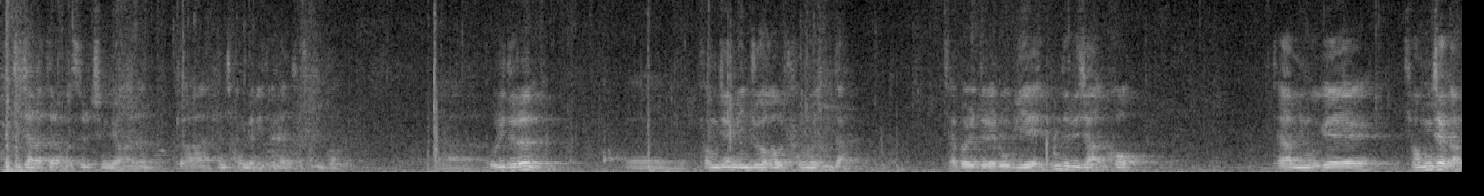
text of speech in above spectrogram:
바뀌지 않았다는 것을 증명하는 한 장면이 된다고 생각합니다. 아, 우리들은 어, 경제민주화가 우리 당론입니다. 재벌들의 로비에 흔들리지 않고 대한민국의 경제가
